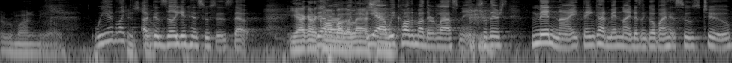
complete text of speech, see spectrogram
reminded me of. We have like His a joke. gazillion Jesuses that. Yeah, I gotta that call him by are the like- last Yeah, name. we call them by their last name. So there's Midnight. Thank God Midnight doesn't go by Jesus too.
